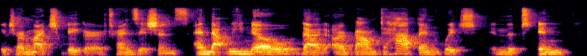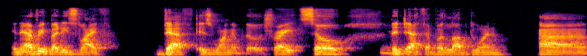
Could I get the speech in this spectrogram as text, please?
which are much bigger transitions and that we know that are bound to happen which in the in in everybody's life death is one of those, right? So Yeah. the death of a loved one. Uh,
